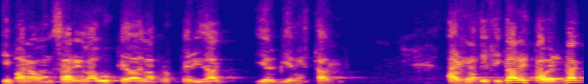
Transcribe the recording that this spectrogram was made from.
y para avanzar en la búsqueda de la prosperidad y el bienestar. Al ratificar esta verdad,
